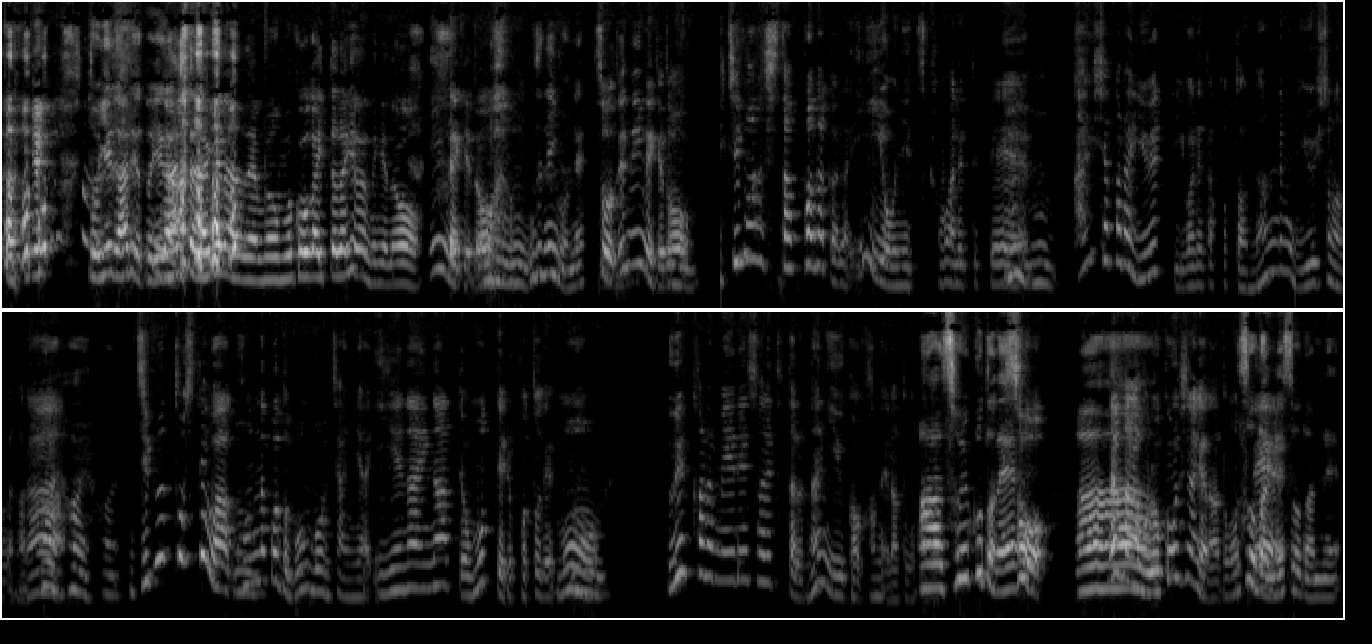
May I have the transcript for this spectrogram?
ただけ。トゲがあるよ、トゲが。があっただけなんだよ。もう向こうが言っただけなんだけど、いいんだけど、うんうん全然いいもんね。そう、全然いいんだけど、一番下っ端だからいいように使われてて、うんうん会社から言えって言われたことは何でも言う人なんだから、はいはいはい。自分としてはうんこんなことボンボンちゃんには言えないなって思ってることでも、うん上から命令されてたら何言うかわかんないなと思って。ああ、そういうことね。そう。だからもう録音しなきゃなと思って。そうだね、そうだね。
